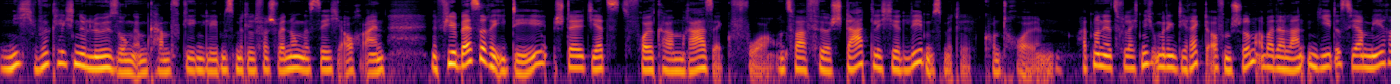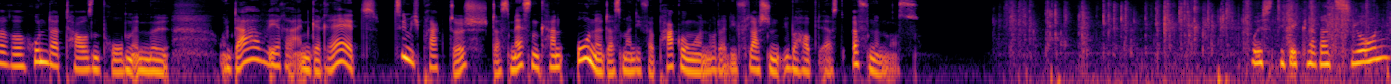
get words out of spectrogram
nicht wirklich eine Lösung im Kampf gegen Lebensmittelverschwendung, das sehe ich auch ein. Eine viel bessere Idee stellt jetzt Volker Mrazek vor, und zwar für staatliche Lebensmittelkontrollen. Hat man jetzt vielleicht nicht unbedingt direkt auf dem Schirm, aber da landen jedes Jahr mehrere hunderttausend Proben im Müll. Und da wäre ein Gerät ziemlich praktisch, das messen kann, ohne dass man die Verpackungen oder die Flaschen überhaupt erst öffnen muss. Wo ist die Deklaration?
